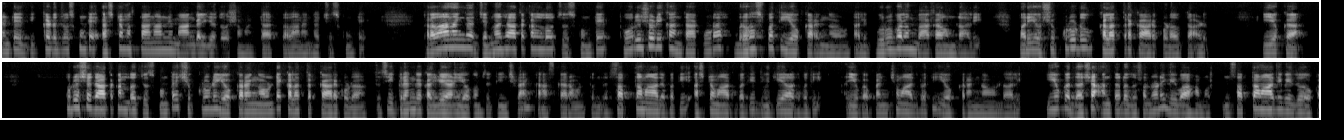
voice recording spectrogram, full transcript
అంటే ఇక్కడ చూసుకుంటే అష్టమ స్థానాన్ని మాంగళ్య దోషం అంటారు ప్రధానంగా చూసుకుంటే. ప్రధానంగా జన్మజాతకంలో చూసుకుంటే పురుషుడికి అంతా కూడా బృహస్పతి యొక్కరంగా ఉండాలి గురుబలం బాగా ఉండాలి మరియు శుక్రుడు కలత్రకారకుడు అవుతాడు ఈ యొక్క పురుష జాతకంలో చూసుకుంటే శుక్రుడు యొక్కరంగా ఉంటే కలత్రకారకుడు శీఘ్రంగా కళ్యాణ యోగం సిద్ధించడానికి ఆస్కారం ఉంటుంది. సప్తమాధిపతి అష్టమాధిపతి ద్వితీయాధిపతి ఈ యొక్క పంచమాధిపతి యొక్కరంగా ఉండాలి. ఈ యొక్క దశ అంతర దశలోనే వివాహం అవుతుంది. సప్తమాధిపతి ఒక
